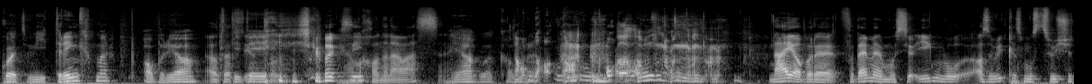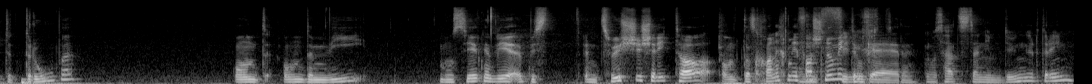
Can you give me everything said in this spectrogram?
Gut, Wein trinkt man, aber ja, Oder die Idee ja, ist gut Ja, gewesen. man kann ihn auch essen. Ja, gut, kann man. Nein, aber äh, von dem her muss ja irgendwo, also wirklich, es muss zwischen der Traube und, und dem Wein muss irgendwie etwas, einen Zwischenschritt haben und das kann ich mir fast Und nur mit dem Gären. Was hat es denn im Dünger drin?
